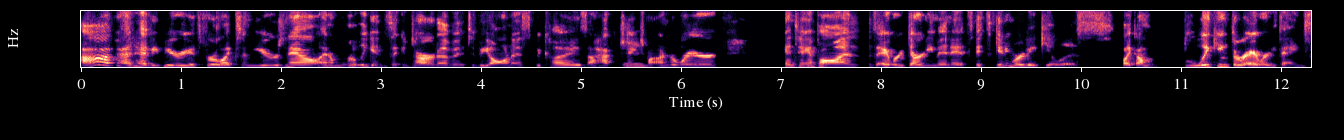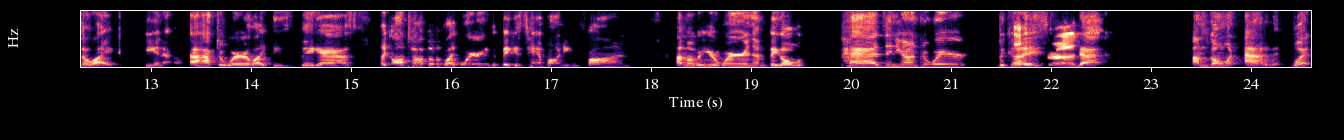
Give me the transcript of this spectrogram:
I've had heavy periods for like some years now, and I'm really getting sick and tired of it, to be honest, because I have to change mm-hmm. my underwear and tampons every 30 minutes. It's getting ridiculous. Like I'm leaking through everything. So like you know, I have to wear like these big ass, like on top of like wearing the biggest tampon you can find, I'm over here wearing them big old pads in your underwear because Ultras. that I'm going out of it. What?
